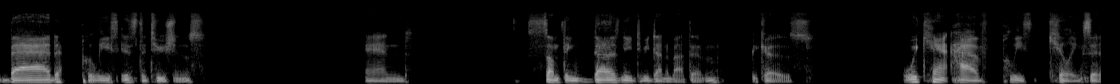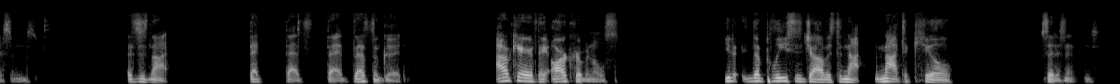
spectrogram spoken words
bad police institutions and something does need to be done about them because we can't have police killing citizens. This is not that that's that that's no good. I don't care if they are criminals. You know, the police's job is to not not to kill citizens.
